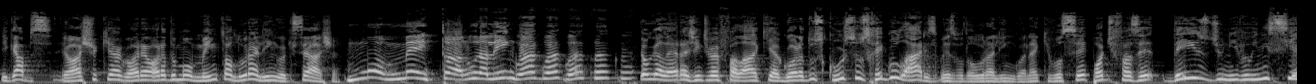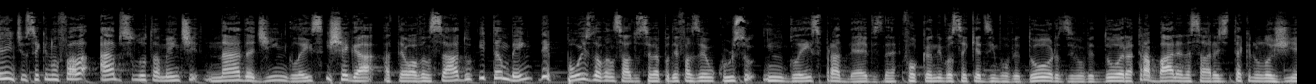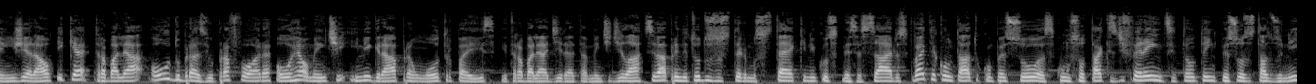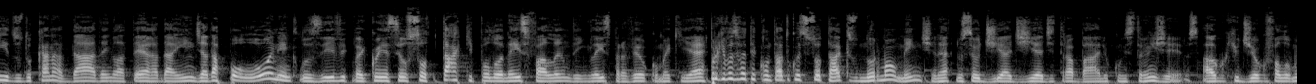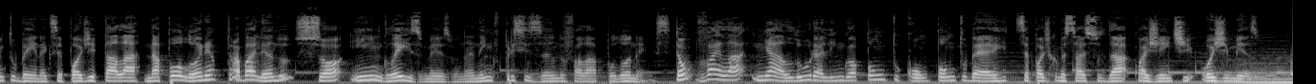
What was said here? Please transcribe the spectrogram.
E Gabs, eu acho que agora é a hora do momento Alura Língua. O que você acha? Momento Alura Língua, água, água, água, água. Então, galera, a gente vai falar aqui agora dos cursos regulares mesmo da Alura Língua, né? Que você pode fazer desde o nível iniciante, você que não fala absolutamente nada de inglês e chegar até o avançado e também depois do avançado você vai poder fazer o curso inglês para devs, né? Focando em você que é desenvolvedor, desenvolvedora, trabalha nessa área de tecnologia em geral e quer trabalhar ou do Brasil para fora ou realmente imigrar para um outro país e trabalhar diretamente de lá. Você vai aprender todos os termos técnicos necessários, vai ter contato com pessoas com sotaques diferentes, então tem pessoas dos Estados Unidos, do Canadá, da Inglaterra, da Índia, da Polônia inclusive, vai conhecer o sotaque polonês falando inglês para ver como é que é, porque você vai ter contato com esses sotaques normalmente, né, no seu dia a dia de trabalho com estrangeiros. Algo que o Diogo falou muito bem, né? Que você pode estar tá lá na Polônia trabalhando só em inglês mesmo, né? Nem precisando falar polonês. Então vai lá em aluralingua.com.br, você pode começar a estudar com a gente hoje mesmo.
